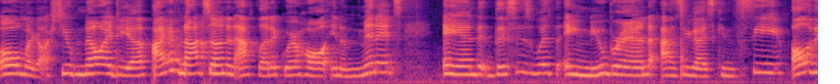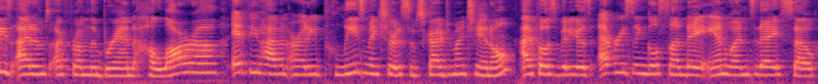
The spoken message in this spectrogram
Oh my gosh, you have no idea. I have not done an athletic wear haul in a minute and this is with a new brand as you guys can see. All of these items are from the brand Halara. If you haven't already, please make sure to subscribe to my channel. I post videos every single Sunday and Wednesday, so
